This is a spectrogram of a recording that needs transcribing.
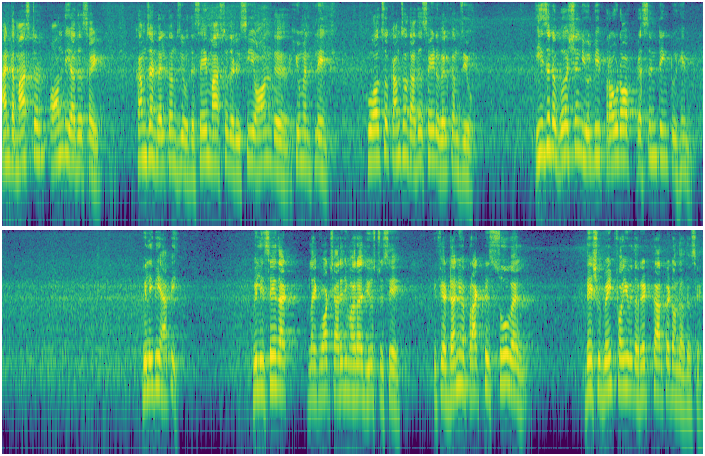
and the master on the other side comes and welcomes you, the same master that you see on the human plane, who also comes on the other side and welcomes you. Is it a version you will be proud of presenting to him? Will he be happy? Will he say that, like what Chariji Maharaj used to say, if you have done your practice so well, they should wait for you with a red carpet on the other side.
